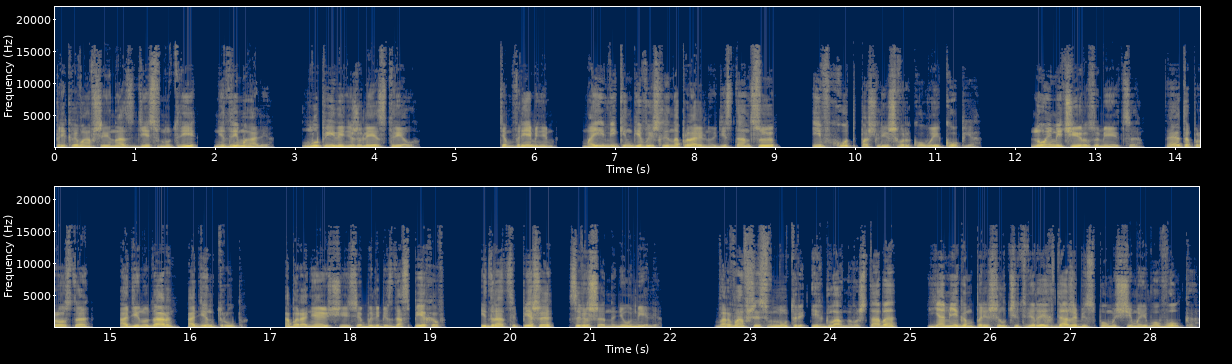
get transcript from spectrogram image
Прикрывавшие нас здесь внутри не дремали, лупили, не жалея стрел. Тем временем мои викинги вышли на правильную дистанцию, и в ход пошли швырковые копья. Ну и мечи, разумеется. Это просто один удар, один труп. Обороняющиеся были без доспехов, и драться пеше совершенно не умели. Ворвавшись внутрь их главного штаба, я мигом порешил четверых даже без помощи моего волка.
